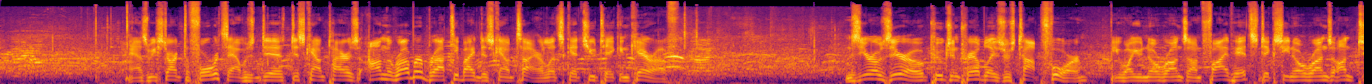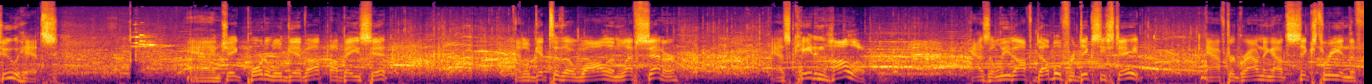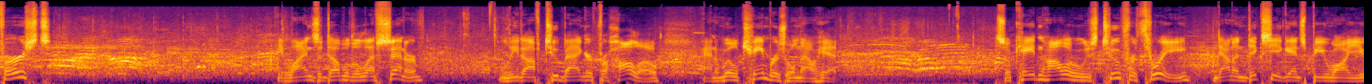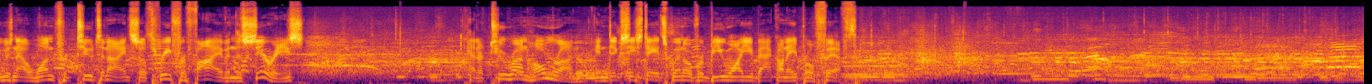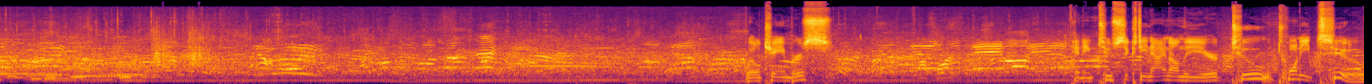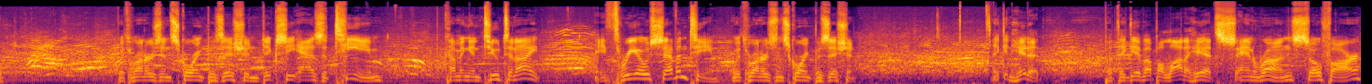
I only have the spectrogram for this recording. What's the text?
As we start the fourth, that was D- Discount Tires on the rubber, brought to you by Discount Tire. Let's get you taken care of. 0 0, Cougs and Trailblazers top four. BYU no runs on five hits, Dixie no runs on two hits. And Jake Porter will give up a base hit. It'll get to the wall in left center as Caden Hollow has a leadoff double for Dixie State after grounding out 6 3 in the first. He lines a double to left center. Leadoff two bagger for Hollow, and Will Chambers will now hit. So Caden Hollow, who was two for three down in Dixie against BYU, is now one for two tonight, so three for five in the series. Had a two run home run in Dixie State's win over BYU back on April 5th. Will Chambers hitting 269 on the year, 222 with runners in scoring position. Dixie as a team coming in two tonight, a 307 team with runners in scoring position. They can hit it, but they give up a lot of hits and runs so far.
